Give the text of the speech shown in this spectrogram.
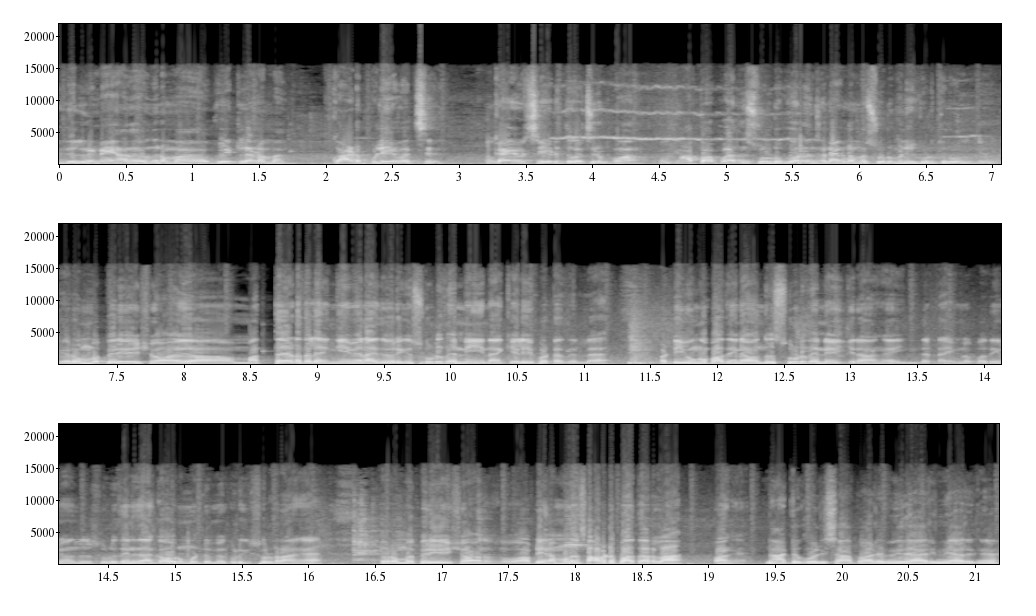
இது இல்லைண்ணே. அதை வந்து நம்ம வீட்டில் நம்ம அடுப்புலேயே வச்சு காய வச்சு எடுத்து வச்சிருப்போம். அப்பப்போ அது சூடு குறைஞ்சு சொன்னாங்க நம்ம சூடு பண்ணி கொடுத்துருவோம். ரொம்ப பெரிய விஷயம். மற்ற இடத்துல எங்கேயுமே நான் இது வரைக்கும் சுடுதண்ணி நான் கேள்விப்பட்டதில்லை. பட் இவங்க பார்த்தீங்கன்னா வந்து சுடுதண்ணி வைக்கிறாங்க. இந்த டைமில் பார்த்தீங்கன்னா வந்து சுடுதண்ணி தான் கவர்மெண்ட்டுமே குடிக்க சொல்கிறாங்க ஸோ ரொம்ப பெரிய விஷயம். ஸோ அப்படியே நம்மளும் சாப்பிட்டு பார்த்துடலாம். வாங்க. நாட்டுக்கோழி சாப்பாடு மிக அருமையாக இருக்கும்.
